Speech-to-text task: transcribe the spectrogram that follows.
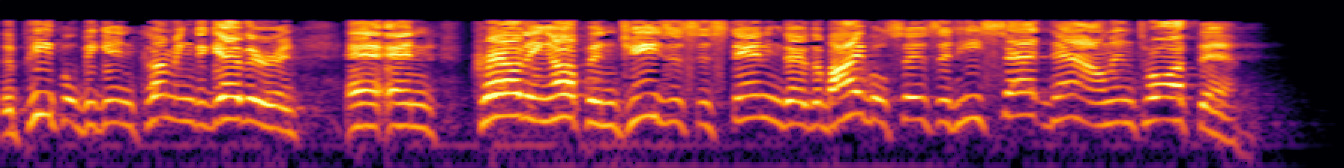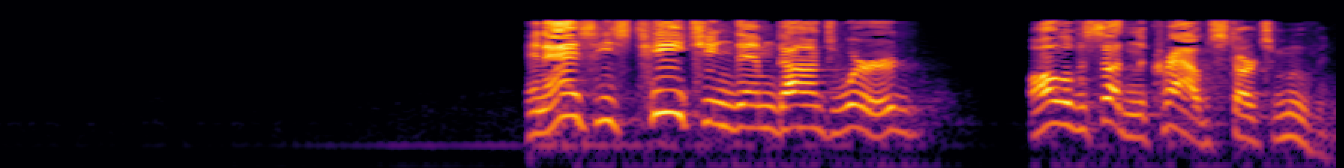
the people begin coming together and, and, and, crowding up, and Jesus is standing there. The Bible says that he sat down and taught them. And as he's teaching them God's Word, all of a sudden the crowd starts moving.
